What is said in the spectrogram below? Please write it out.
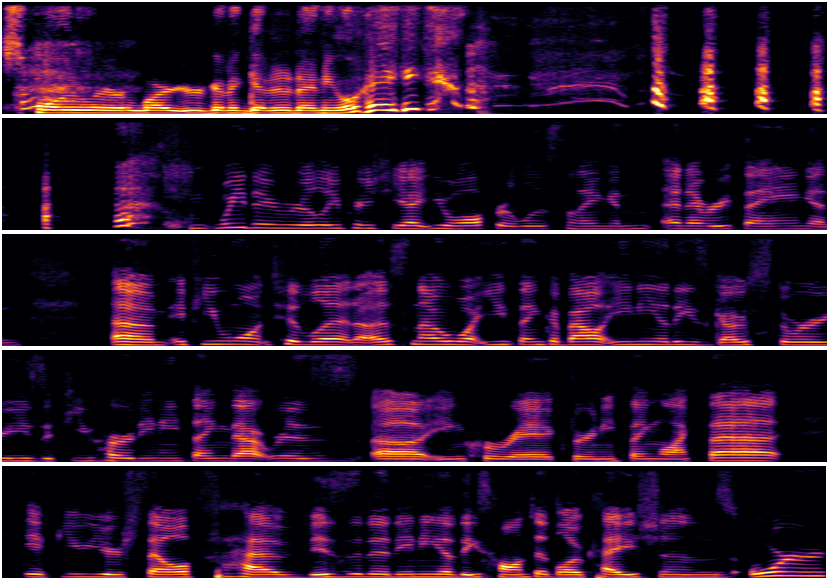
Spoiler alert, you're to get it anyway. We do really appreciate you all for listening and, and everything. And um, if you want to let us know what you think about any of these ghost stories, if you heard anything that was uh, incorrect or anything like that, if you yourself have visited any of these haunted locations or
